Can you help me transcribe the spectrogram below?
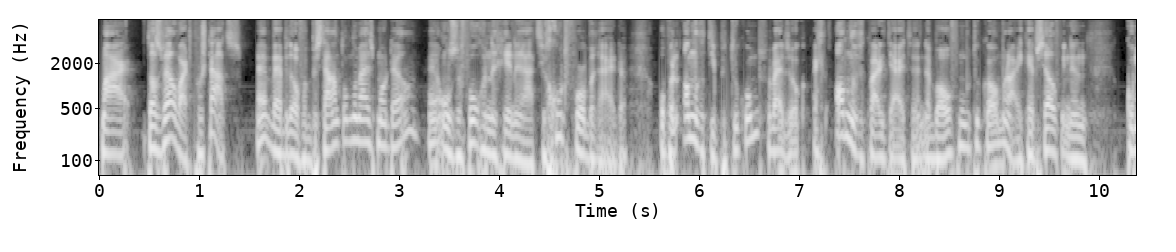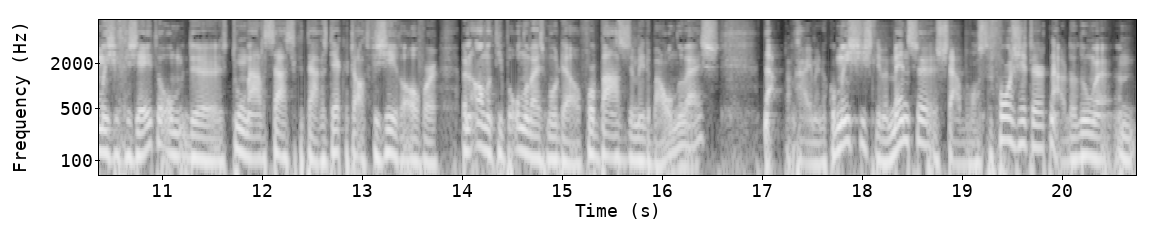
Maar dat is wel waar het voor staat. We hebben het over het bestaand onderwijsmodel. Onze volgende generatie goed voorbereiden op een andere type toekomst. Waarbij dus ook echt andere kwaliteiten naar boven moeten komen. Nou, ik heb zelf in een commissie gezeten om de toenmalige staatssecretaris Dekker te adviseren over een ander type onderwijsmodel voor basis- en middelbaar onderwijs. Nou, dan ga je met een commissie, slimme mensen, Stabel was de voorzitter. Nou, dan doen we een,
